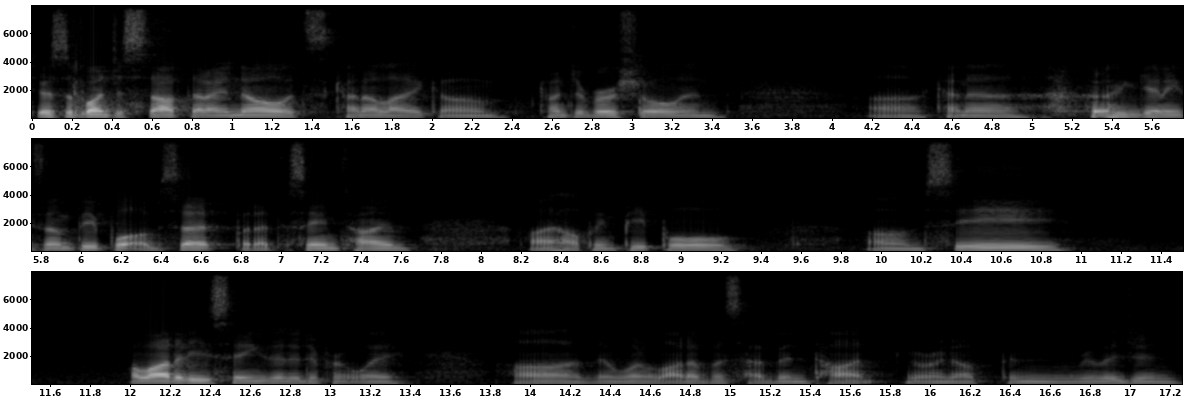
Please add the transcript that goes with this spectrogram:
just a bunch of stuff that I know it's kind of like um, controversial and uh, kind of getting some people upset, but at the same time, uh, helping people um, see a lot of these things in a different way uh, than what a lot of us have been taught growing up in religion.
